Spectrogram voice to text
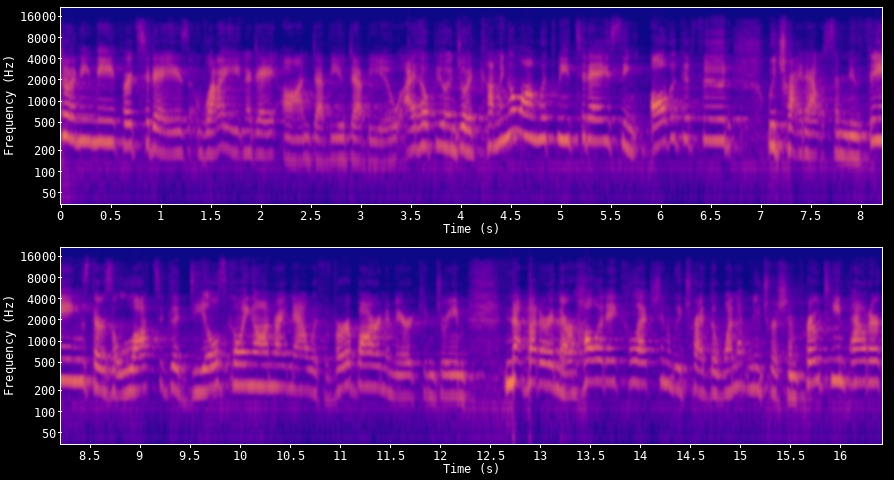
Joining me for today's What I Eat in a Day on WW. I hope you enjoyed coming along with me today, seeing all the good food. We tried out some new things. There's lots of good deals going on right now with Verb Bar and American Dream Nut Butter in their holiday collection. We tried the One Up Nutrition Protein Powder.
